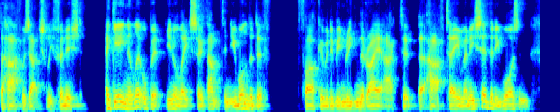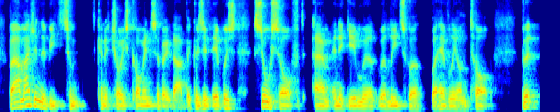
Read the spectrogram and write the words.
the half was actually finished. Again, a little bit, you know, like Southampton, you wondered if Farke would have been reading the riot act at, at half time. And he said that he wasn't. But I imagine there'd be some kind of choice comments about that because it, it was so soft um, in a game where, where Leeds were, were heavily on top. But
